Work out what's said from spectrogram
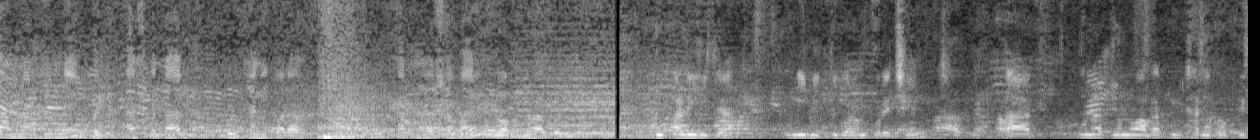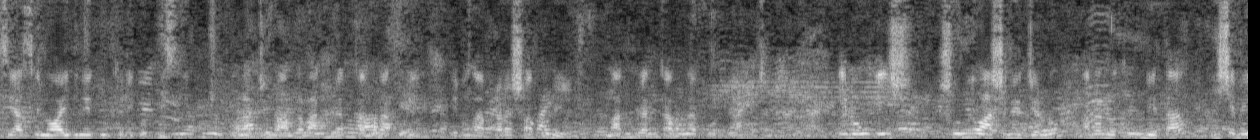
কামনার জন্য আজকে তার কুলখানি করা হচ্ছে। আপনারা সবাই দোয়া করিয়ে রূপালী হিজরা উনি মৃত্যুবরণ করেছেন। তার ওনার জন্য আমরা কুলখানি করতেছি, আজকে নয় দিনে কুলখানি করতেছি। ওনার জন্য আমরা মাগফিরাত কামনা করি এবং আপনারা সকলেই মাগফিরাত কামনা করবেন। এবং এই শূন্য আসনের জন্য আমরা নতুন নেতা হিসেবে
